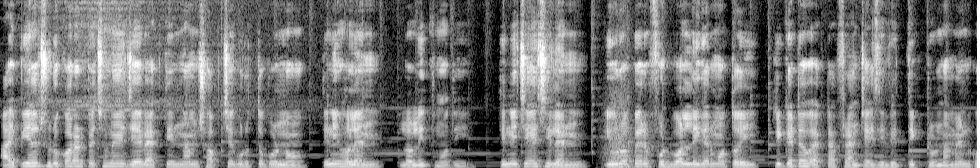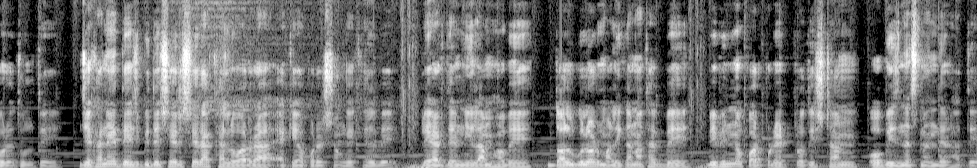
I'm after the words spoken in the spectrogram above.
আইপিএল শুরু করার পেছনে যে ব্যক্তির নাম সবচেয়ে গুরুত্বপূর্ণ, তিনি হলেন ললিত মোদি। তিনি চেয়েছিলেন ইউরোপের ফুটবল লিগের মতোই ক্রিকেটেও একটা ফ্র্যাঞ্চাইজি ভিত্তিক টুর্নামেন্ট গড়ে তুলতে, যেখানে দেশ বিদেশের সেরা খেলোয়াড়রা একে অপরের সঙ্গে খেলবে। প্লেয়ারদের নিলাম হবে, দলগুলোর মালিকানা থাকবে বিভিন্ন কর্পোরেট প্রতিষ্ঠান ও বিজনেসম্যানদের হাতে।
